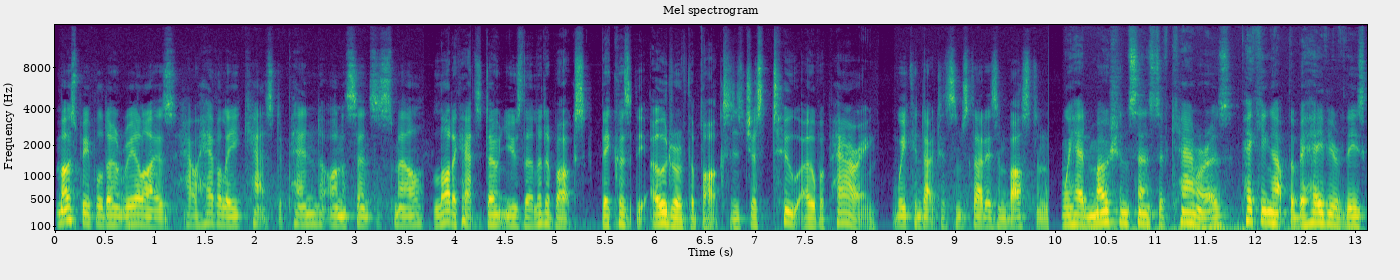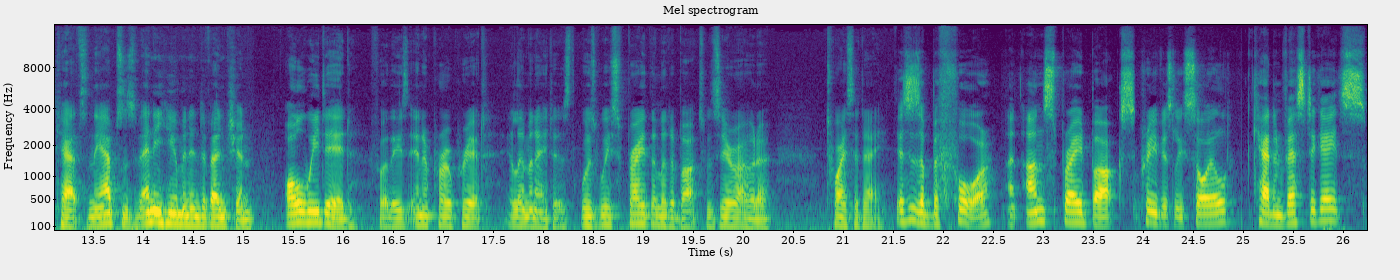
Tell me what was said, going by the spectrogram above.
Most people don't realize how heavily cats depend on a sense of smell. A lot of cats don't use their litter box because the odor of the box is just too overpowering. We conducted some studies in Boston. We had motion sensitive cameras picking up the behavior of these cats in the absence of any human intervention. All we did for these inappropriate eliminators was we sprayed the litter box with zero odor twice a day. This is a before, an unsprayed box, previously soiled. Cat investigates,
